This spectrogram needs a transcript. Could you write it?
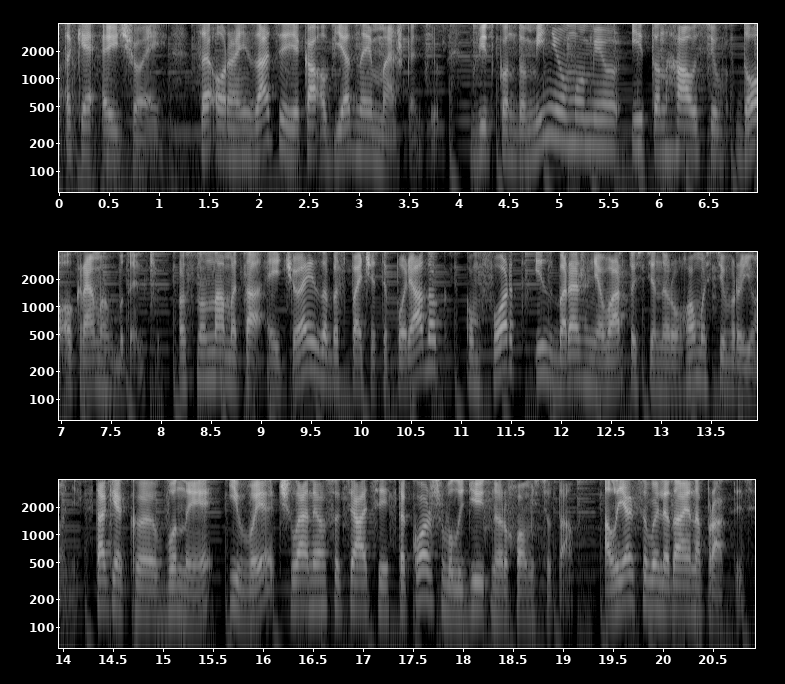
таке HOA? Це організація, яка об'єднує мешканців від кондомініумів і тангаусів до окремих будинків. Основна мета HOA – забезпечити порядок, комфорт і збереження вартості нерухомості в районі, так як е, вони і ви, члени асоціації, також володіють нерухомістю там. Але як це виглядає на практиці?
